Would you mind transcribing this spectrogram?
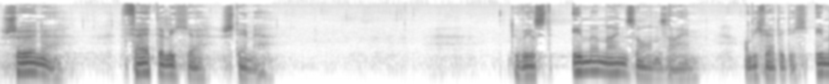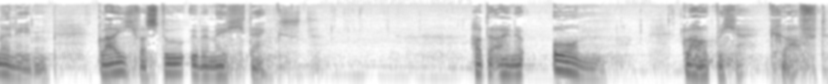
schöne, väterliche Stimme. Du wirst immer mein Sohn sein und ich werde dich immer lieben gleich was du über mich denkst, hatte eine unglaubliche Kraft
